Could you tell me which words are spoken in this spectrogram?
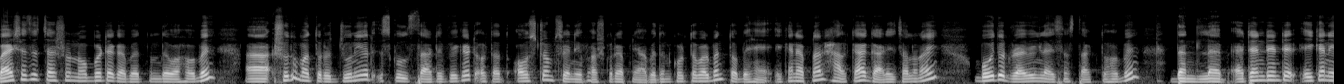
বাইশ হাজার চারশো নব্বই টাকা বেতন দেওয়া হবে। শুধুমাত্র জুনিয়র স্কুল সার্টিফিকেট অর্থাৎ অষ্টম শ্রেণি পাশ করে আপনি আবেদন করতে পারবেন। তবে হ্যাঁ এখানে আপনার হালকা গাড়ি চালনায় বৈধ ড্রাইভিং লাইসেন্স থাকতে হবে। দেন ল্যাব অ্যাটেন্ডেন্টের এখানে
